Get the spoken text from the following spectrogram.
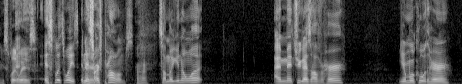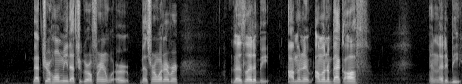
You split ways. it splits ways and Yeah. it starts problems. Uh huh. So I'm like, you know what? I met you guys off of her. You're more cool with her. That's your homie. That's your girlfriend or best friend, whatever. Let's let it be. I'm gonna I'm gonna back off and let it be.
